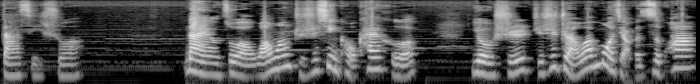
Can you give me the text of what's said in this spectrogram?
达西说：“那样做往往只是信口开河，有时只是转弯抹角的自夸。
